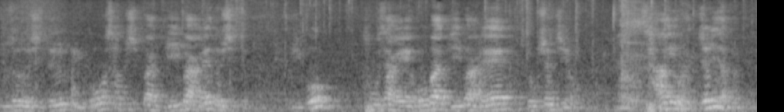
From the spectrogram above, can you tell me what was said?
중소도시들 그리고 30만 미만의 도시들 그리고 통상의 5만 미만의 농촌지역 상황이 완전히 다릅니다.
